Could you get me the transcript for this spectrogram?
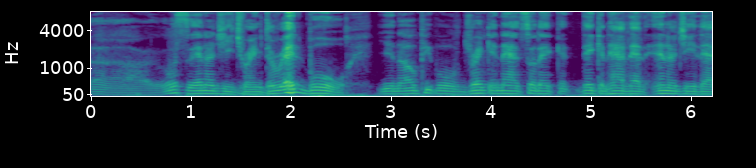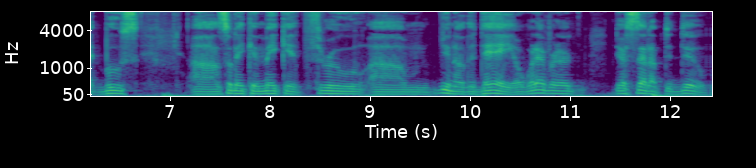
uh, what's the energy drink? The red bull you know people drinking that so they could they can have that energy that boosts uh, so they can make it through, um, you know, the day or whatever they're set up to do.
